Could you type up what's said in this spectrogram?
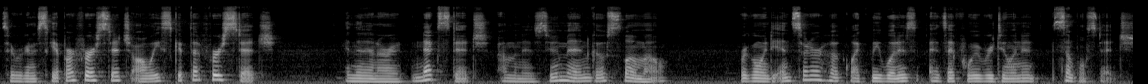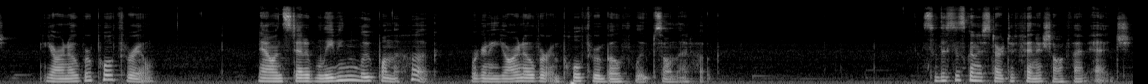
So we're going to skip our first stitch, always skip that first stitch, and then in our next stitch, I'm going to zoom in, go slow-mo. We're going to insert our hook like we would as, as if we were doing a simple stitch. Yarn over, pull through. Now instead of leaving the loop on the hook, we're going to yarn over and pull through both loops on that hook. So this is going to start to finish off that edge.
